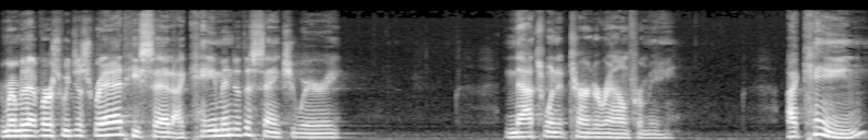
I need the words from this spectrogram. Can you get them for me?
Remember that verse we just read? He said, I came into the sanctuary, and that's when it turned around for me. I came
